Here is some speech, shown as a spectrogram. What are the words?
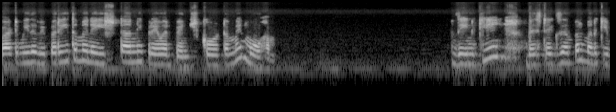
వాటి మీద విపరీతమైన ఇష్టాన్ని ప్రేమను పెంచుకోవటమే మోహం. దీనికి బెస్ట్ ఎగ్జాంపుల్ మనకి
